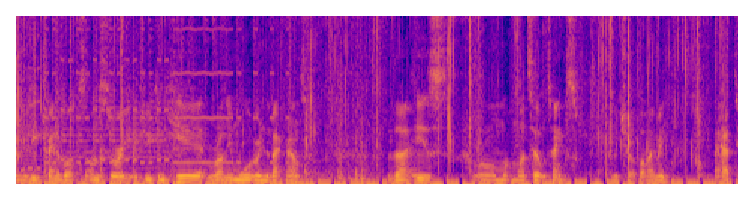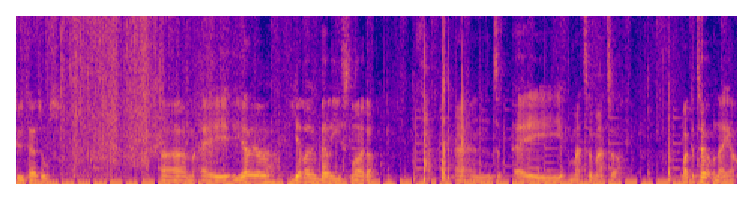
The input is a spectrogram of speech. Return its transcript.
the Elite Trainer Box. I'm sorry if you can hear running water in the background. That is from my turtle tanks, which are behind me. I have two turtles, um, a yellow, yellow belly slider, and a Mata Mata, like a turtlenator.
